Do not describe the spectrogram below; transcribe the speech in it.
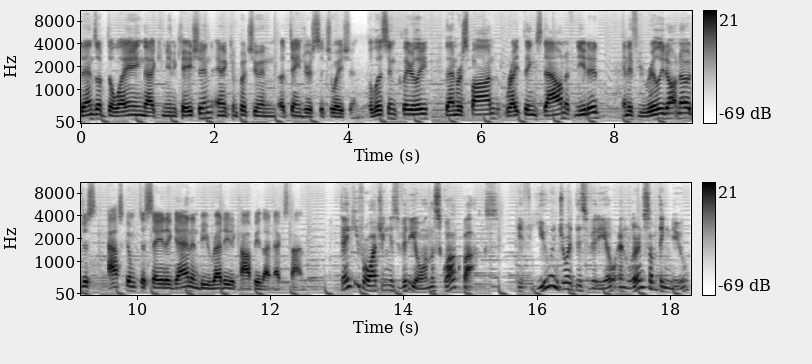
it ends up delaying that communication and it can put you in a dangerous situation. So listen clearly, then respond, write things down if needed, and if you really don't know, just ask them to say it again and be ready to copy that next time. Thank you for watching this video on the Squawk Box. If you enjoyed this video and learned something new,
